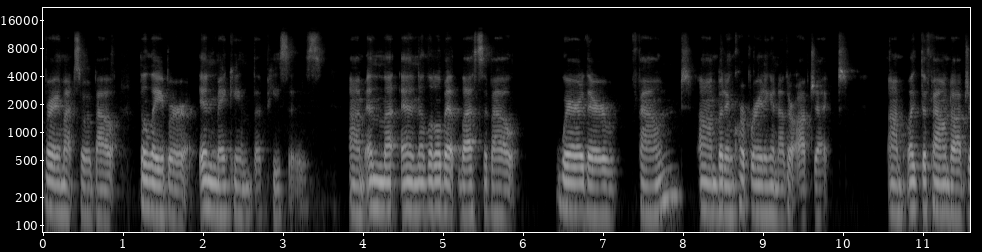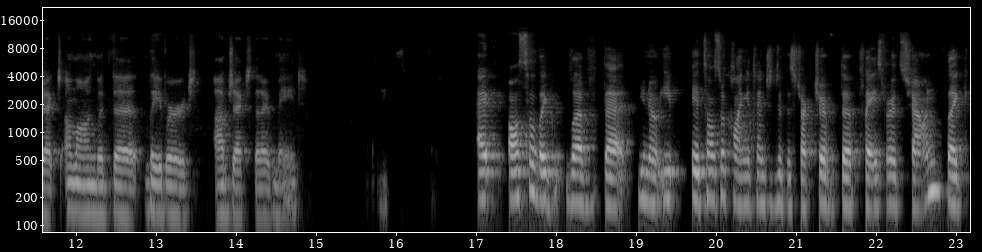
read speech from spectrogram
very much so about the labor in making the pieces um, and, and a little bit less about where they're found, um, but incorporating another object, um, like the found object along with the labored object that I've made. I also like love that, you know, it's also calling attention to the structure of the place where it's shown. Like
